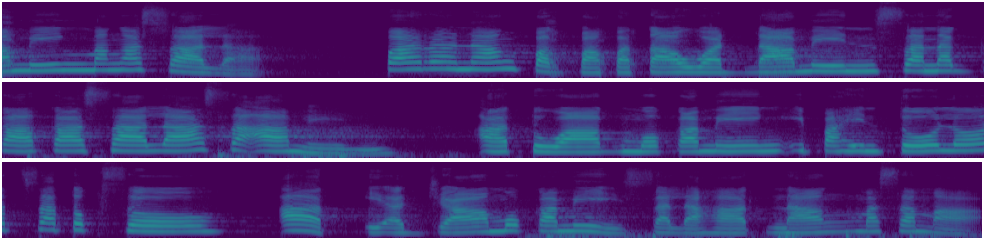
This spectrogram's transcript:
aming mga sala para ng pagpapatawad namin sa nagkakasala sa amin. At huwag mo kaming ipahintulot sa tukso at iadya mo kami sa lahat ng masama.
